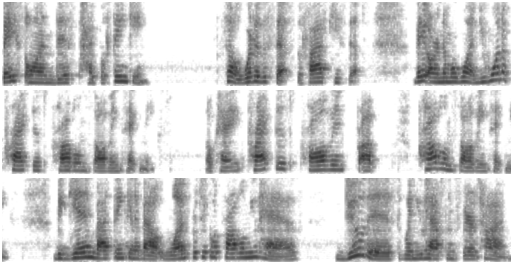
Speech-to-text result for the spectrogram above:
based on this type of thinking. So, what are the steps? The five key steps. They are number one, you want to practice problem solving techniques. Okay, practice problem, uh, problem solving techniques. Begin by thinking about one particular problem you have. Do this when you have some spare time,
